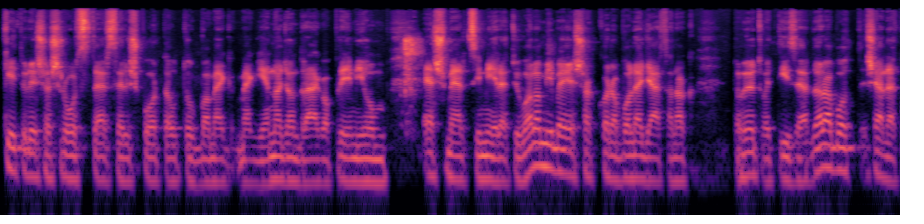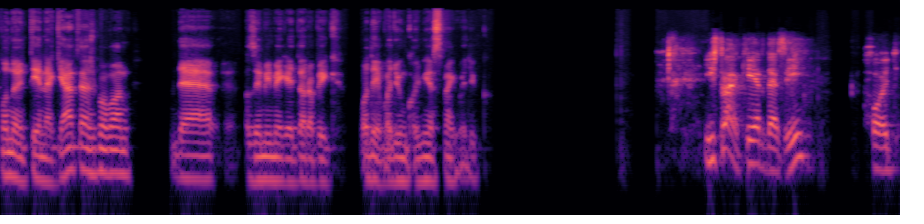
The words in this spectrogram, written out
kétüléses roadster-szerű sportautókba, meg, meg ilyen nagyon drága prémium esmerci méretű valamibe, és akkor abból legyártanak 5 vagy 10 darabot, és el lehet mondani, hogy tényleg gyártásban van, de azért mi még egy darabig odé vagyunk, hogy mi ezt megvegyük. István kérdezi, hogy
